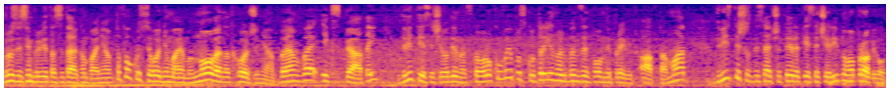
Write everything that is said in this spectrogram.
Друзі, всім привіт! Вас вітає компанія Автофокус. Сьогодні маємо нове надходження BMW X5 2011 року випуску, 3.0 бензин, повний привід, автомат, 264 тисячі рідного пробігу.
